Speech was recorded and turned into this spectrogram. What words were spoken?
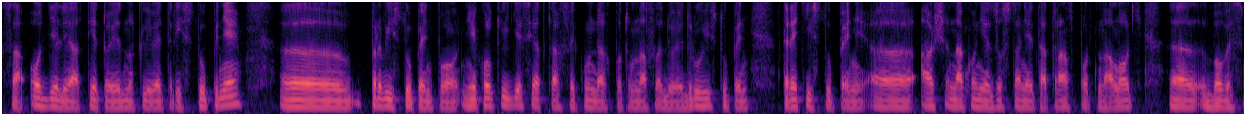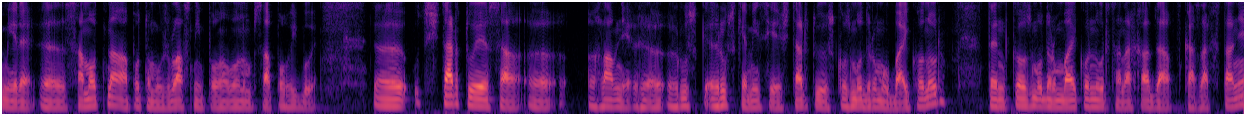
sa oddelia tieto jednotlivé tri stupne. E, prvý stupeň po niekoľkých desiatkách sekundách, potom nasleduje druhý stupeň, tretí stupeň, e, až nakoniec zostane tá transportná loď e, vo vesmíre samotná a potom už vlastným pohovorom sa pohybuje. Štartuje sa hlavne ruské, ruské misie štartujú z kozmodromu Baikonur. Ten kozmodrom Baikonur sa nachádza v Kazachstane,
